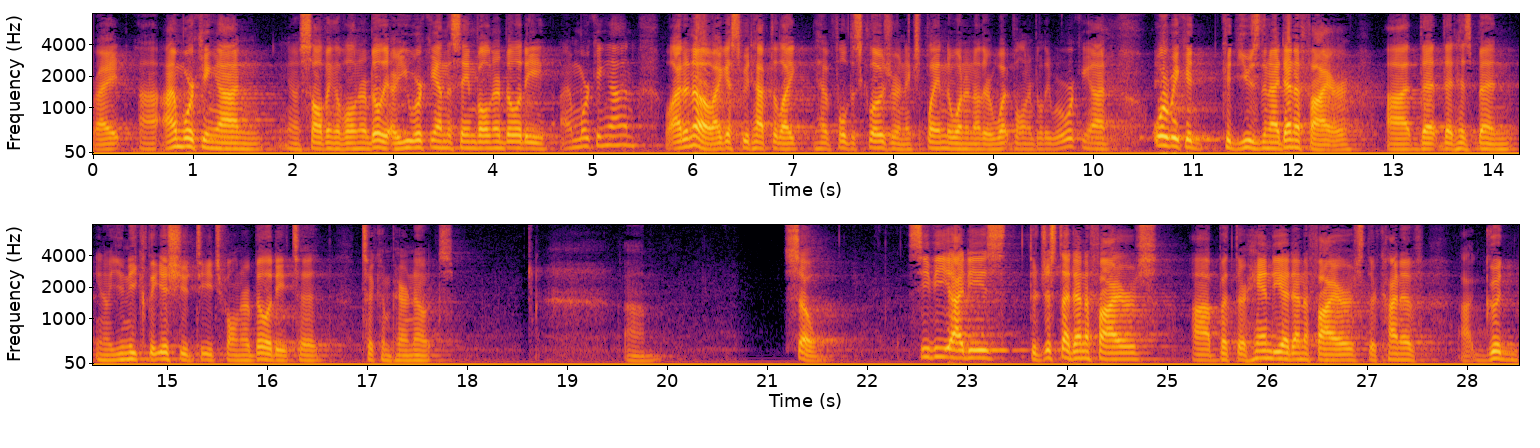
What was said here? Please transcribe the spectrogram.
right? Uh, I'm working on you know, solving a vulnerability. Are you working on the same vulnerability I'm working on? Well, I don't know. I guess we'd have to like have full disclosure and explain to one another what vulnerability we're working on, or we could could use an identifier uh, that that has been you know uniquely issued to each vulnerability to to compare notes. Um, so, CVE IDs, they're just identifiers, uh, but they're handy identifiers. They're kind of uh, good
